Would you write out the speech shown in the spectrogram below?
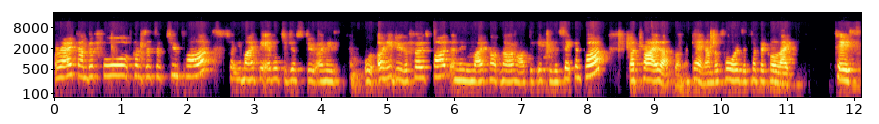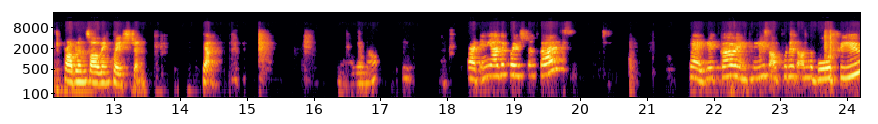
All right, number four consists of two parts. So you might be able to just do only or only do the first part, and then you might not know how to get to the second part, but try that one. Okay, number four is a typical like test problem solving question. Yeah. Right, any other questions, guys? Okay, get going, please. I'll put it on the board for you.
